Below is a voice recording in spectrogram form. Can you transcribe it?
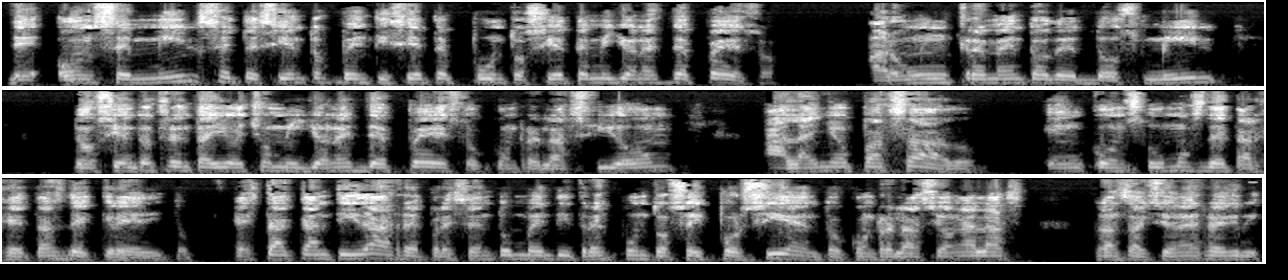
de 11.727.7 millones de pesos para un incremento de 2.238 millones de pesos con relación al año pasado en consumos de tarjetas de crédito. Esta cantidad representa un 23.6% con relación a las transacciones re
